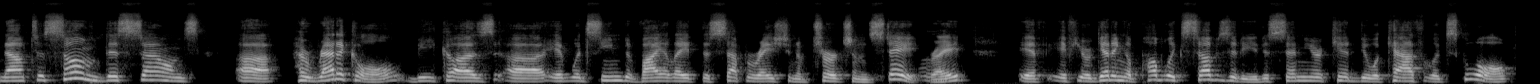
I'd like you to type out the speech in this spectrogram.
Now, to some, this sounds uh, heretical because uh, it would seem to violate the separation of church and state, mm-hmm. right? If if you're getting a public subsidy to send your kid to a Catholic school,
